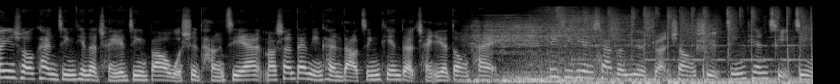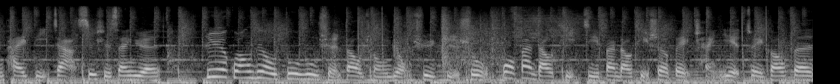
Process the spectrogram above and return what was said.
欢迎收看今天的产业劲报，我是唐吉安，马上带您看到今天的产业动态。立积电下个月转上市，今天起竞拍底价四十三元。日月光六度入选道琼永续指数，获半导体及半导体设备产业最高分。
